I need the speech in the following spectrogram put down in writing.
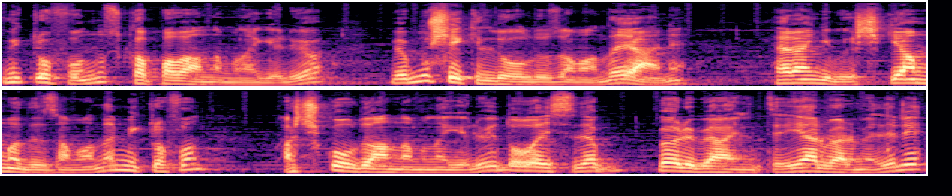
mikrofonunuz kapalı anlamına geliyor. Ve bu şekilde olduğu zaman da yani herhangi bir ışık yanmadığı zaman da mikrofon açık olduğu anlamına geliyor. Dolayısıyla böyle bir ayrıntıya yer vermeleri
